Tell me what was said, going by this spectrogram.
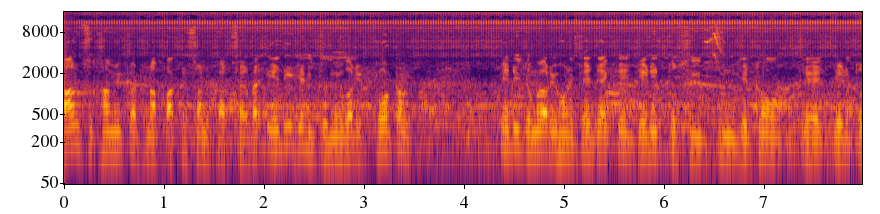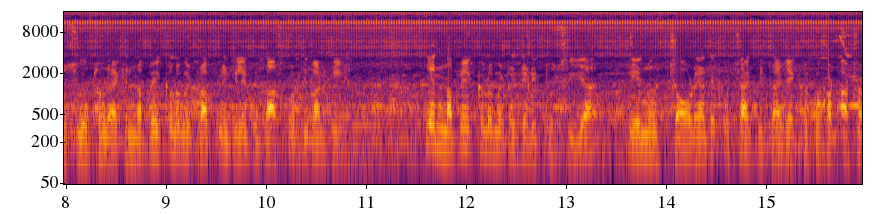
ਅਨਸੁਖਾਵੀ ਘਟਨਾ ਪਾਕਿਸਤਾਨ ਕਰ ਸਕਦਾ ਇਹਦੀ ਜਿਹੜੀ ਜ਼ਿੰਮੇਵਾਰੀ ਟੋਟਲ ਇਹਦੀ ਜ਼ਿੰਮੇਵਾਰੀ ਹੋਣੀ ਚਾਹੀਦੀ ਹੈ ਕਿ ਜਿਹੜੀ ਤੁਸੀਂ ਜਿੱਥੋਂ ਅਹ, ਜਿਹੜੀ ਤੁਸੀਂ ਉੱਥੋਂ ਲੈ ਕੇ 90 ਕਿਲੋਮੀਟਰ ਆਪਣੇ ਜ਼ਿਲ੍ਹੇ ਗੁਰਦਾਸਪੁਰ ਦੀ ਬਣਦੀ ਹੈ ਇਹ 90 ਕਿਲੋਮੀਟਰ ਜਿਹੜੀ ਤੁਸੀਂ ਆ, ਇਹਨੂੰ ਚੌੜਿਆਂ ਤੇ ਉੱਚਾ ਕੀਤਾ ਜਾਏ, ਘੱਟੋ ਘੱਟ 8-8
